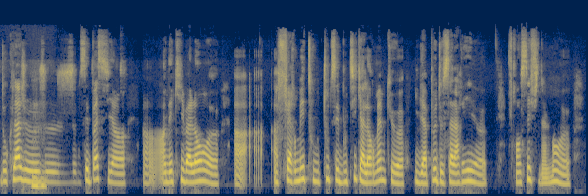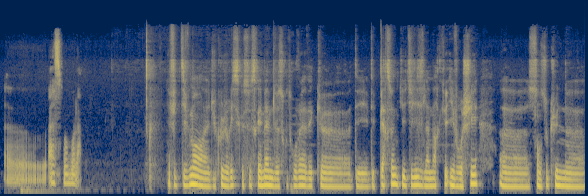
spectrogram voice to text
Donc là, je, Mhm. je, je ne sais pas si un, un, un équivalent euh, tout- toutes ces boutiques alors même que euh, il y a peu de salariés euh, français finalement euh, à ce moment-là. Effectivement, du coup, le risque, ce serait même de se retrouver avec euh, des, des personnes qui utilisent la marque Yves Rocher euh, sans aucune,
